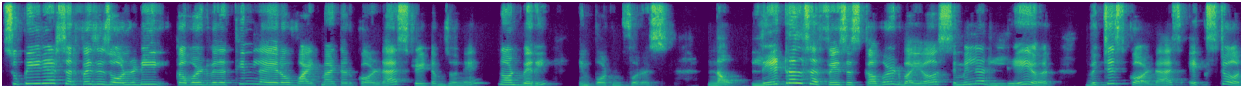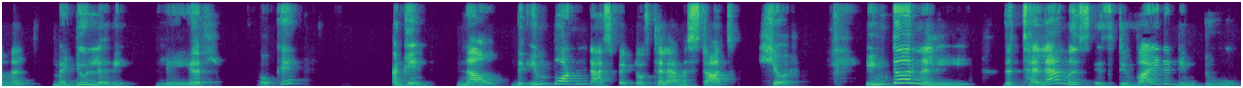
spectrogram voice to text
superior surface is already covered with a thin layer of white matter called as stratum zonale. Not very important for us. Now, lateral surface is covered by a similar layer which is called as external medullary layer. Okay. Again, now the important aspect of thalamus starts here. Internally, the thalamus is divided into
